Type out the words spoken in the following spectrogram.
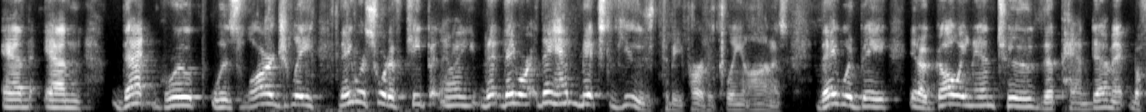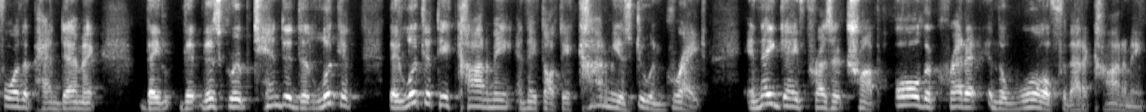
And, and that group was largely they were sort of keeping i mean they, were they had mixed views to be perfectly honest they would be you know going into the pandemic before the pandemic they this group tended to look at they looked at the economy and they thought the economy is doing great. And they gave President Trump all the credit in the world for that economy.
